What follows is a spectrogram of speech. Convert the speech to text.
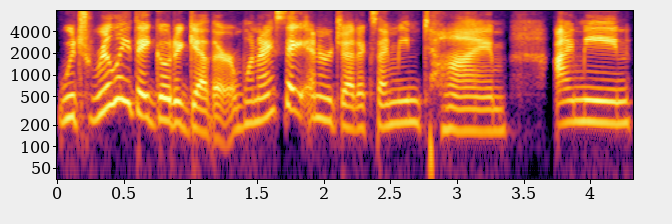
which really they go together. When I say energetics, I mean time, I mean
